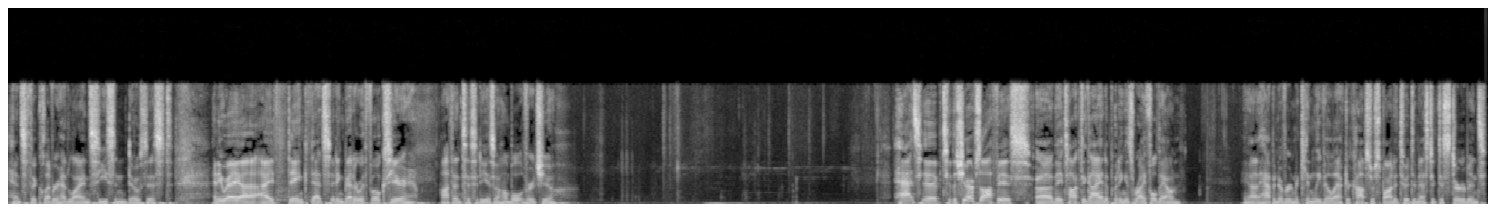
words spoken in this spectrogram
hence the clever headline Cease and Dosist. Anyway, uh, I think that's sitting better with folks here. Authenticity is a Humboldt virtue. Hat tip to the sheriff's office. Uh, they talked a guy into putting his rifle down. Yeah, it happened over in McKinleyville after cops responded to a domestic disturbance.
